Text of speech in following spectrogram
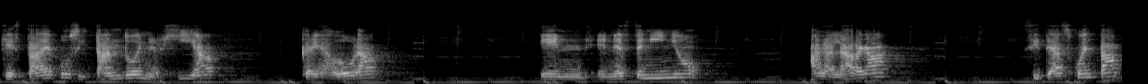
que está depositando energía creadora en, en, este niño a la larga, si te das cuenta,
